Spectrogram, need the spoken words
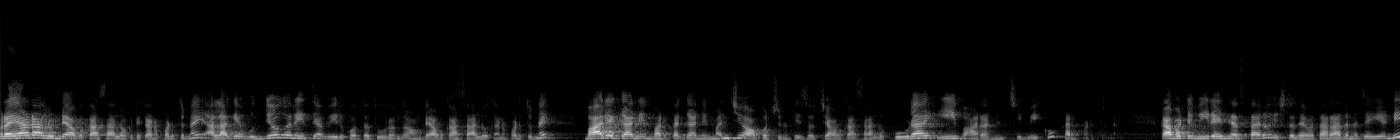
ప్రయాణాలు ఉండే అవకాశాలు ఒకటి కనపడుతున్నాయి. అలాగే ఉద్యోగ రీత్యా వీరు కొంత దూరంగా ఉండే అవకాశాలు కనపడుతున్నాయి. భార్యకు కానీ భర్తకు కానీ మంచి ఆపర్చునిటీస్ వచ్చే అవకాశాలు కూడా ఈ వారం నుంచి మీకు కనపడుతున్నాయి. కాబట్టి వీరేం చేస్తారు? ఇష్టదేవతారాధన చేయండి.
